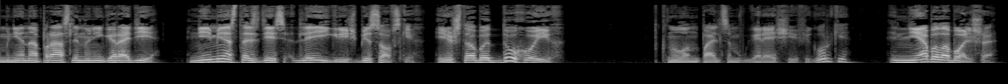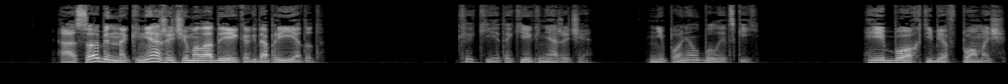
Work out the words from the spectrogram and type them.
мне напраслину не городи. Не место здесь для игрищ бесовских. И чтобы духу их... Ткнул он пальцем в горящие фигурки. Не было больше. Особенно княжичи молодые, когда приедут. «Какие такие княжичи?» — не понял Булыцкий. «И бог тебе в помощь!»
